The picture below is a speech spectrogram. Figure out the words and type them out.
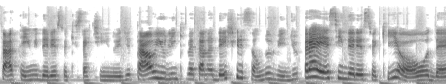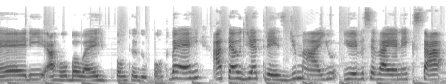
tá? Tem o um endereço aqui certinho no edital e o link vai estar na descrição do vídeo. Para esse endereço aqui, ó, odere@wesb.edu.br até o dia 13 de maio aí você vai anexar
